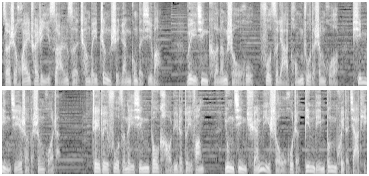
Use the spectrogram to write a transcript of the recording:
则是怀揣着一丝儿子成为正式员工的希望，为尽可能守护父子俩同住的生活，拼命节省的生活着。这对父子内心都考虑着对方，用尽全力守护着濒临崩溃的家庭。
